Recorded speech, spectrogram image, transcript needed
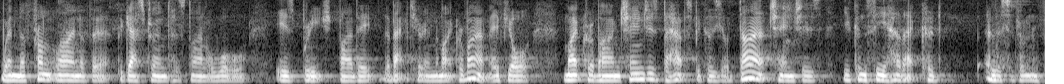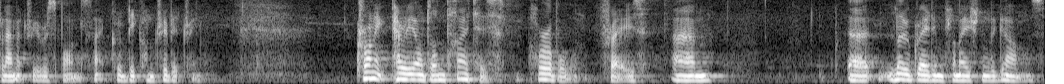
when the front line of the, the gastrointestinal wall is breached by the, the bacteria in the microbiome. If your microbiome changes, perhaps because your diet changes, you can see how that could elicit an inflammatory response. That could be contributory. Chronic periodontitis, horrible phrase, um, uh, low grade inflammation of the gums,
